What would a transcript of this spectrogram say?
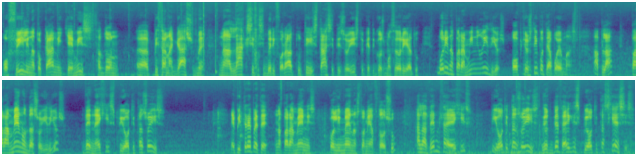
οφείλει να το κάνει και εμείς θα τον ε, πιθαναγκάσουμε να αλλάξει τη συμπεριφορά του, τη στάση της ζωής του και την κοσμοθεωρία του, μπορεί να παραμείνει ο ίδιος, οποιοδήποτε από εμάς. Απλά, παραμένοντας ο ίδιος, δεν έχεις ποιότητα ζωής. Επιτρέπεται να παραμένεις κολλημένος στον εαυτό σου, αλλά δεν θα έχεις ποιότητα ζωής, διότι δεν θα έχεις ποιότητα σχέσης.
